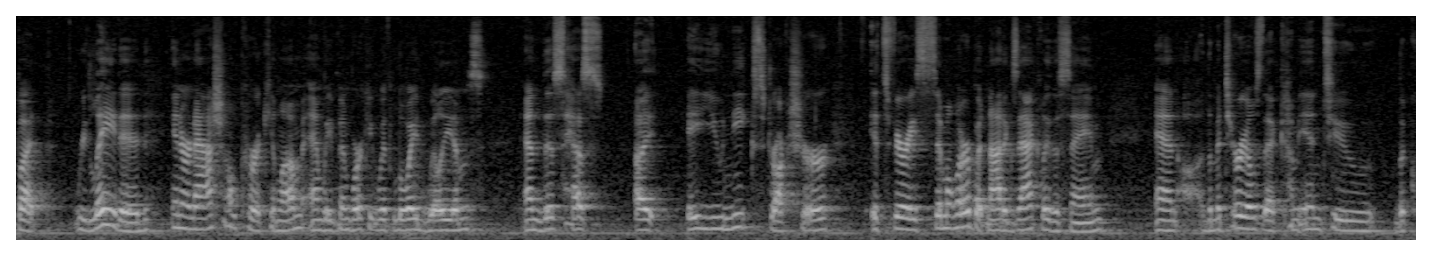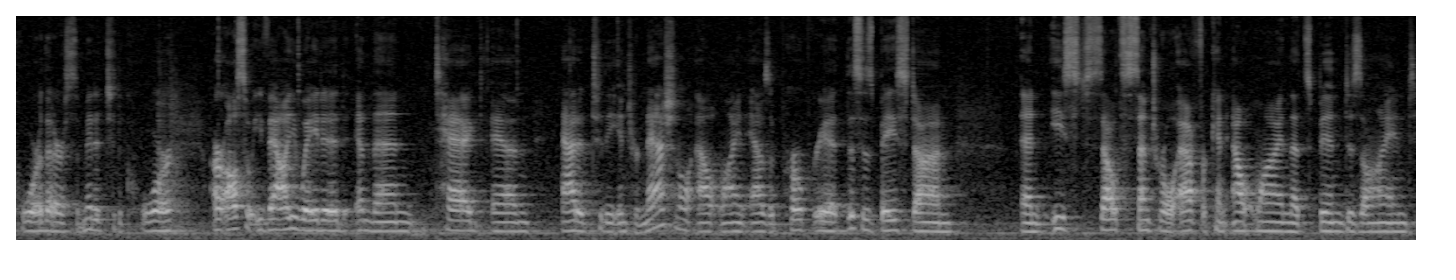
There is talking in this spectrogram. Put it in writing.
but related international curriculum, and we've been working with Lloyd Williams, and this has a, a unique structure. It's very similar, but not exactly the same. And uh, the materials that come into the core, that are submitted to the core, are also evaluated and then tagged and added to the international outline as appropriate. This is based on an East-South Central African outline that's been designed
